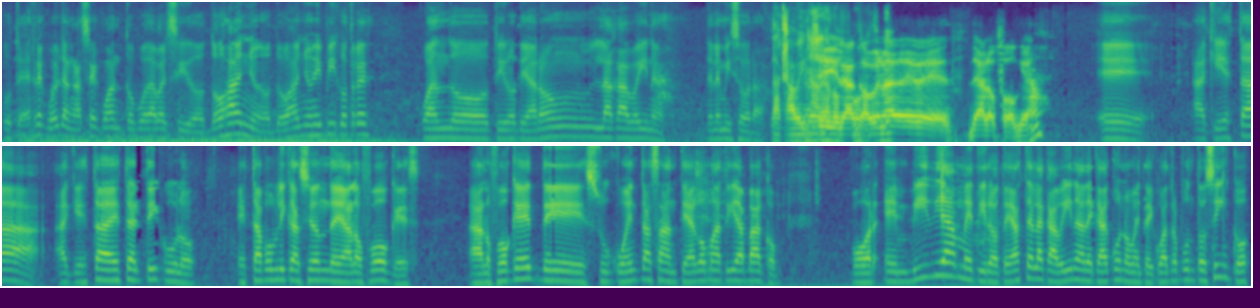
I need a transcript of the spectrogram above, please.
ustedes recuerdan hace cuánto puede haber sido dos años, dos años y pico, tres, cuando tirotearon la cabina de la emisora. La cabina sí, de la cabina de, de, Alofoque, eh, aquí está, aquí está este artículo, esta publicación de Alofoques, Alofoques de su cuenta Santiago Matías Backup. Por envidia me tiroteaste la cabina de KQ 94.5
